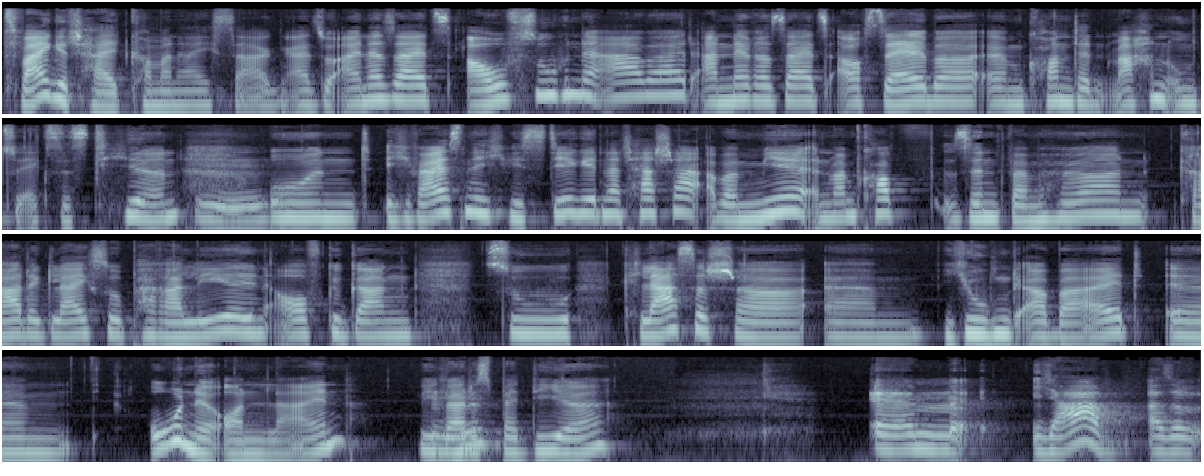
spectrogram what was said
zweigeteilt, kann man eigentlich sagen. Also einerseits aufsuchende Arbeit, andererseits auch selber ähm, Content machen, um zu existieren. Mhm. Und ich weiß nicht, wie es dir geht, Natascha, aber mir in meinem Kopf sind beim Hören gerade gleich so Parallelen aufgegangen zu klassischer ähm, Jugendarbeit ähm, ohne Online. Wie mhm. war das bei dir? Ja, also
